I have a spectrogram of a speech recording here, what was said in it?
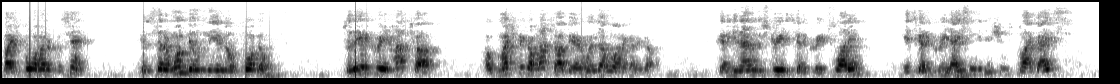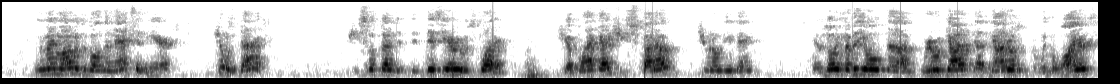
by 400%. Instead of one building, they're going to build four buildings. So they're going to create hot top, a much bigger hot top area. Where's that water going to go? It's gonna get out of the street, it's gonna create flooding, it's gonna create icing conditions, black ice. When my mom was involved in an accident here, she almost died. She slipped on, this area was flooded, she got black ice, she spun out, she went over the embankment. It was only, remember the old, uh, railroad guard, uh, the guardrails with the wires?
